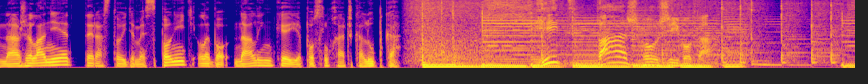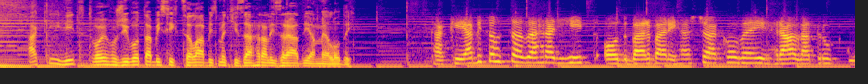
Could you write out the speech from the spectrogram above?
na želanie. Teraz to ideme splniť, lebo na linke je poslucháčka Lubka. Hit vášho života. Aký hit tvojho života by si chcela, aby sme ti zahrali z rádia Melody? Tak ja by som chcela zahrať hit od Barbary Haščákovej Hral na trubku.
